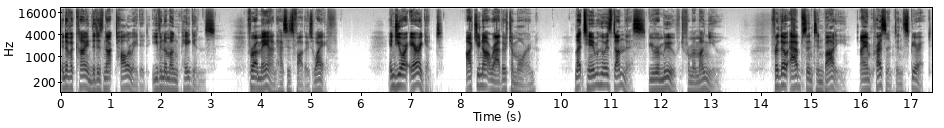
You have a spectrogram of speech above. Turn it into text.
and of a kind that is not tolerated even among pagans. For a man has his father's wife. And you are arrogant. Ought you not rather to mourn? Let him who has done this be removed from among you. For though absent in body, I am present in spirit.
